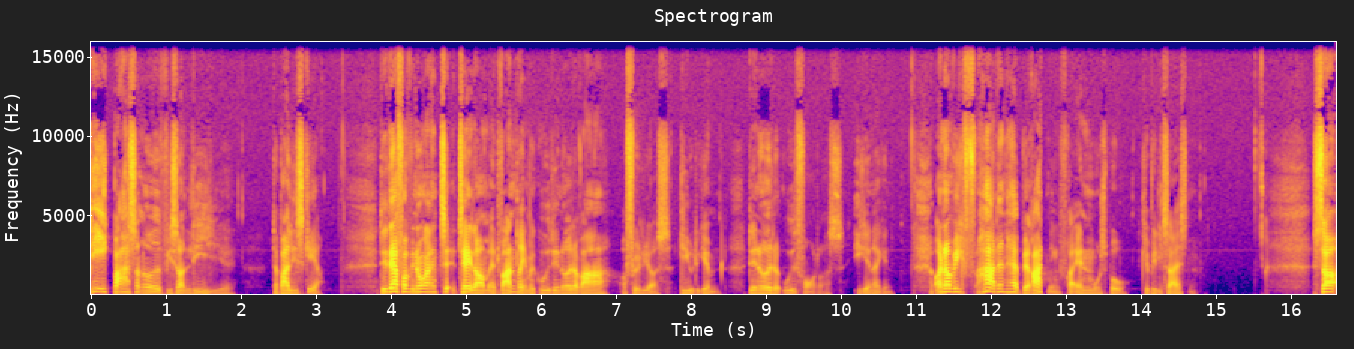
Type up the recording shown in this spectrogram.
det er ikke bare sådan noget, vi sådan lige, øh, der bare lige sker. Det er derfor, vi nogle gange taler om, at vandring med Gud, det er noget, der varer og følger os livet igennem. Det er noget, der udfordrer os igen og igen. Og når vi har den her beretning fra 2. Mosebog, kapitel 16, så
